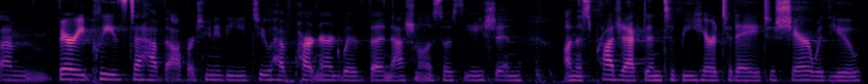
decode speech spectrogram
I'm very pleased to have the opportunity to have partnered with the National Association on this project and to be here today to share with you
